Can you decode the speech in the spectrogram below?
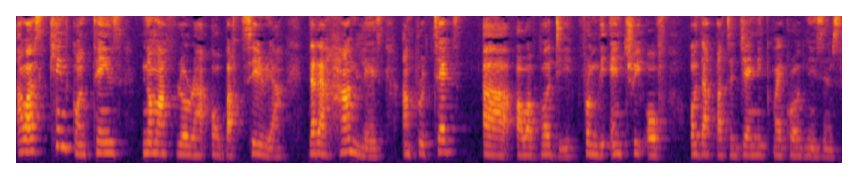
our skin contains normal flora or bacteria that are harmless and protect uh, our body from the entry of other pathogenic microorganisms.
